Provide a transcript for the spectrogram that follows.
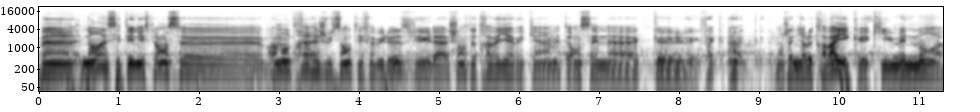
Ben non, c'était une expérience euh, vraiment très réjouissante et fabuleuse. J'ai eu la chance de travailler avec un metteur en scène euh, que, enfin, dont j'admire le travail et qui humainement euh,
